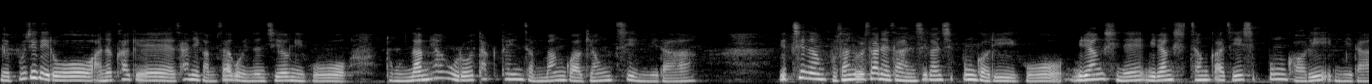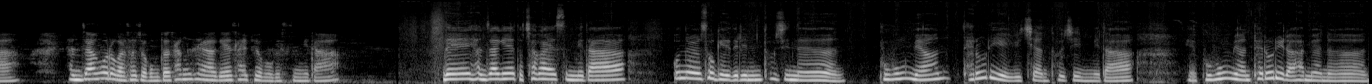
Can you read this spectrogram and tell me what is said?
네, 부지 뒤로 아늑하게 산이 감싸고 있는 지형이고 동남향으로 탁 트인 전망과 경치입니다. 위치는 부산 울산에서 1시간 10분 거리이고 밀양시내 밀양시청까지 10분 거리입니다. 현장으로 가서 조금 더 상세하게 살펴보겠습니다. 네, 현장에 도착하였습니다. 오늘 소개해드리는 토지는 부북면 테로리에 위치한 토지입니다. 예, 부북면 테로리라 하면은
